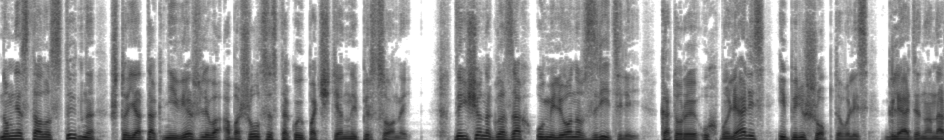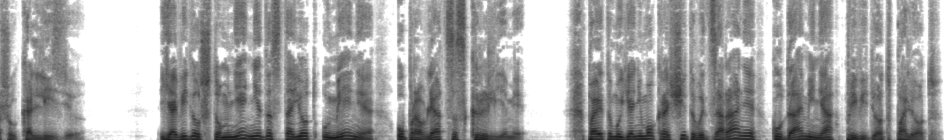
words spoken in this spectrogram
но мне стало стыдно, что я так невежливо обошелся с такой почтенной персоной. Да еще на глазах у миллионов зрителей, которые ухмылялись и перешептывались, глядя на нашу коллизию. Я видел, что мне недостает умения управляться с крыльями. Поэтому я не мог рассчитывать заранее, куда меня приведет полет.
